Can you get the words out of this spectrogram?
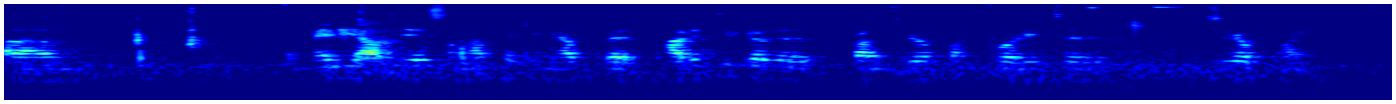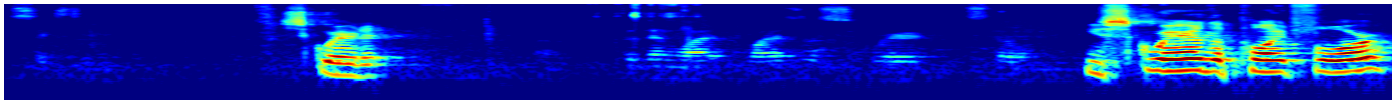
Um, and maybe obvious, I'm not picking up, but how did you go to, from zero point forty to zero point sixteen? Squared it. But then why, why is the squared still? You square the 0.4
